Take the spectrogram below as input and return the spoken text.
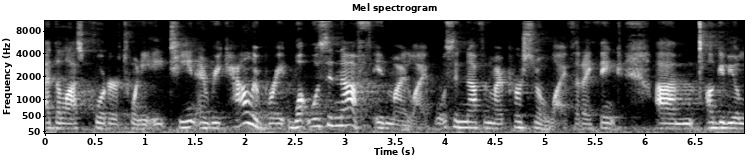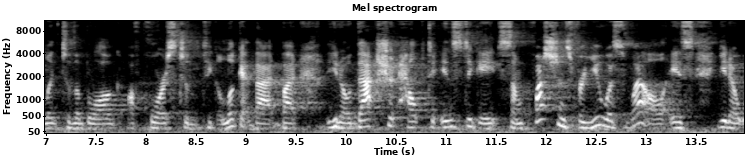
at the last quarter of 2018 and recalibrate what was enough in my life, what was enough in my personal life that I think um, I'll give you a link to the blog, of course, to take a look at that. But, you know, that should help to instigate some questions for you as well is, you know,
